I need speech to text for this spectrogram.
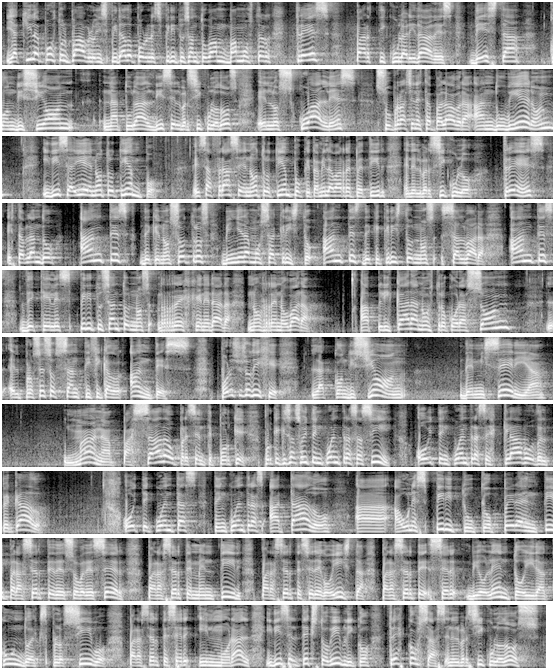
Y aquí el apóstol Pablo, inspirado por el Espíritu Santo, va, va a mostrar tres particularidades de esta condición natural, dice el versículo 2, en los cuales, subrayan esta palabra, anduvieron, y dice ahí en otro tiempo, esa frase en otro tiempo que también la va a repetir en el versículo 3, está hablando antes de que nosotros viniéramos a Cristo, antes de que Cristo nos salvara, antes de que el Espíritu Santo nos regenerara, nos renovara, aplicara a nuestro corazón el proceso santificador, antes. Por eso yo dije, la condición de miseria humana, pasada o presente. ¿Por qué? Porque quizás hoy te encuentras así, hoy te encuentras esclavo del pecado, hoy te, cuentas, te encuentras atado a, a, un espíritu que opera en ti para hacerte desobedecer, para hacerte mentir, para hacerte ser egoísta, para hacerte ser violento, iracundo, explosivo, para hacerte ser inmoral. Y dice el texto bíblico tres cosas en el versículo 2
